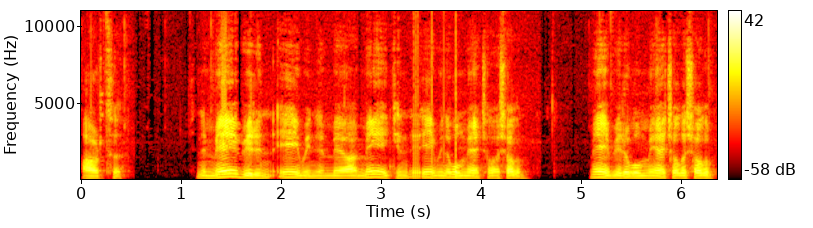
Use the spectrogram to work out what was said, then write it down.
artı. Şimdi M1'in eğimini veya M2'nin eğimini bulmaya çalışalım. M1'i bulmaya çalışalım.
